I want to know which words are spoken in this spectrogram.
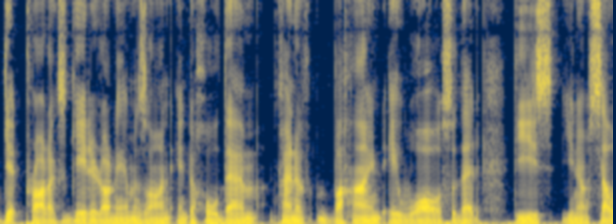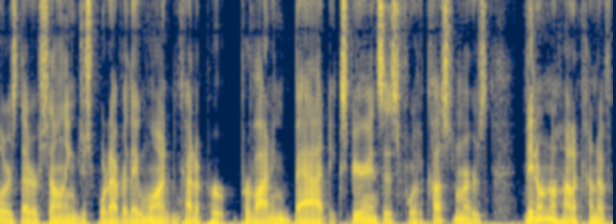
get products gated on Amazon and to hold them kind of behind a wall so that these, you know, sellers that are selling just whatever they want and kind of pro- providing bad experiences for the customers, they don't know how to kind of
